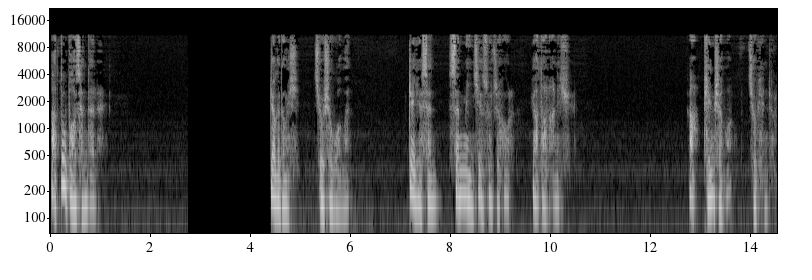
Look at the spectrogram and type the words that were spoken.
啊，都保存在那。这个东西就是我们这一生生命结束之后了，要到哪里去？啊，凭什么？就凭这个。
